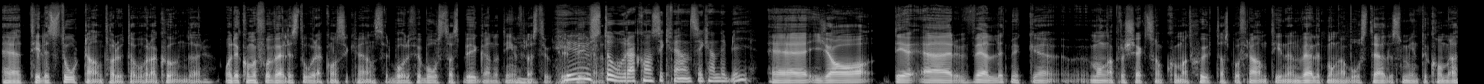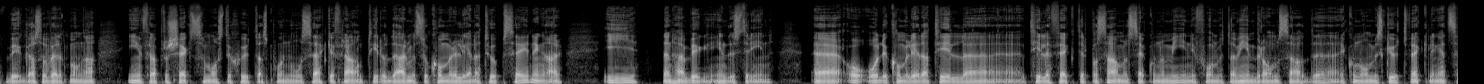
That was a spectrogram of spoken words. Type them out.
eh, till ett stort antal av våra kunder. Och det kommer få väldigt stora konsekvenser både för bostadsbyggandet och infrastrukturbyggandet. Hur stora konsekvenser kan det bli? Eh, ja, det är väldigt mycket, många projekt som kommer att skjutas på framtiden, väldigt många bostäder som inte kommer att byggas och väldigt många infraprojekt som måste skjutas på en osäker framtid och därmed så kommer det leda till uppsägningar i den här byggindustrin. Eh, och, och, det kommer leda till, eh, till effekter på samhällsekonomin i form av inbromsad eh, ekonomisk utveckling etc.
